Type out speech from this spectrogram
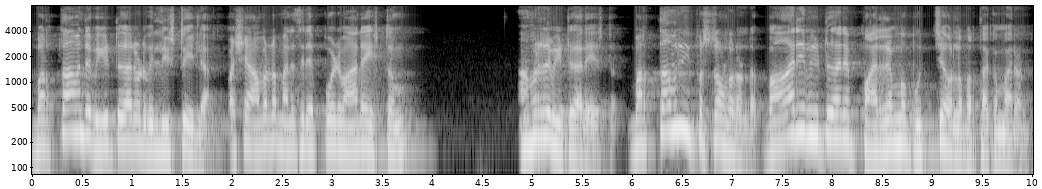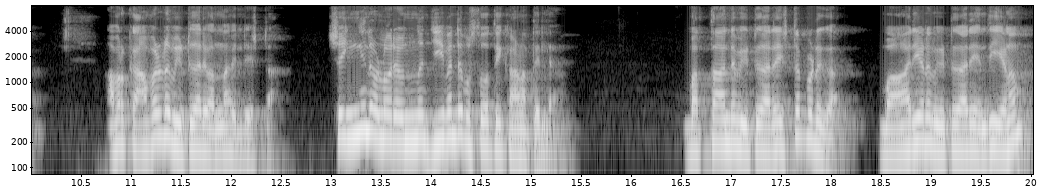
ഭർത്താവിന്റെ വീട്ടുകാരോട് വലിയ ഇഷ്ടമില്ല. പക്ഷേ അവരുടെ മനസ്സിൽ എപ്പോഴും ആരെ ഇഷ്ടം? അവരുടെ വീട്ടുകാരെ ഇഷ്ടം. ഭർത്താവിനും ഈ പ്രശ്നമുള്ളവരുണ്ട് ഭാര്യ വീട്ടുകാരെ പരമ പുച്ഛമുള്ള ഭർത്താക്കന്മാരുണ്ട്. അവർക്ക് അവരുടെ വീട്ടുകാർ വന്നാൽ വലിയ ഇഷ്ടമാണ്. പക്ഷെ ഇങ്ങനെയുള്ളവരൊന്നും ജീവന്റെ പുസ്തകത്തിൽ കാണത്തില്ല. ഭർത്താവിന്റെ വീട്ടുകാരെ ഇഷ്ടപ്പെടുക. ഭാര്യയുടെ വീട്ടുകാരെ എന്ത് ചെയ്യണം?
